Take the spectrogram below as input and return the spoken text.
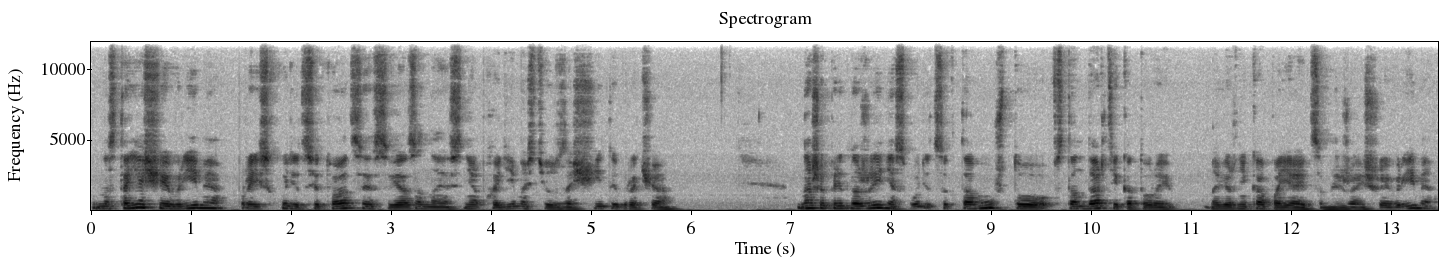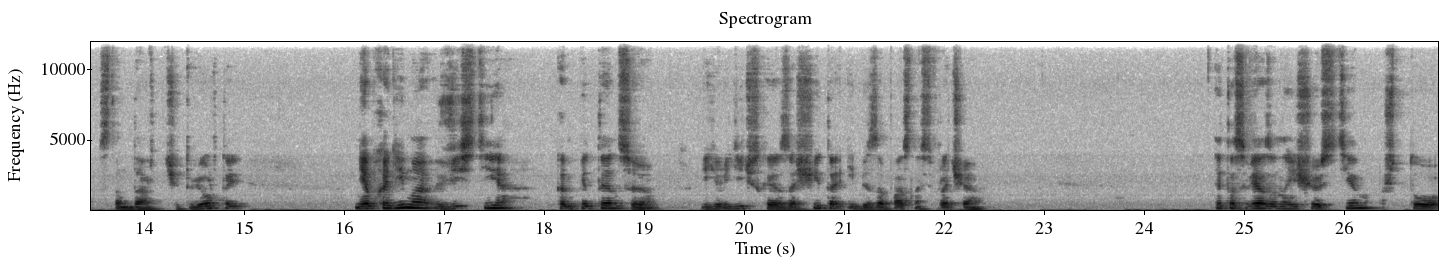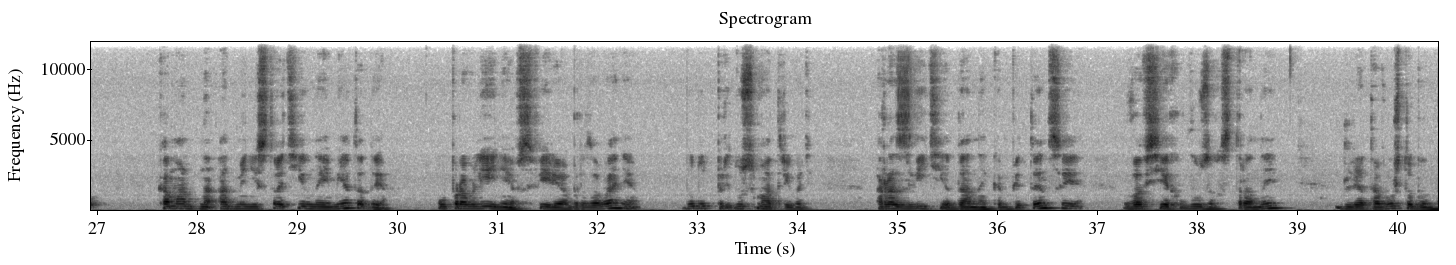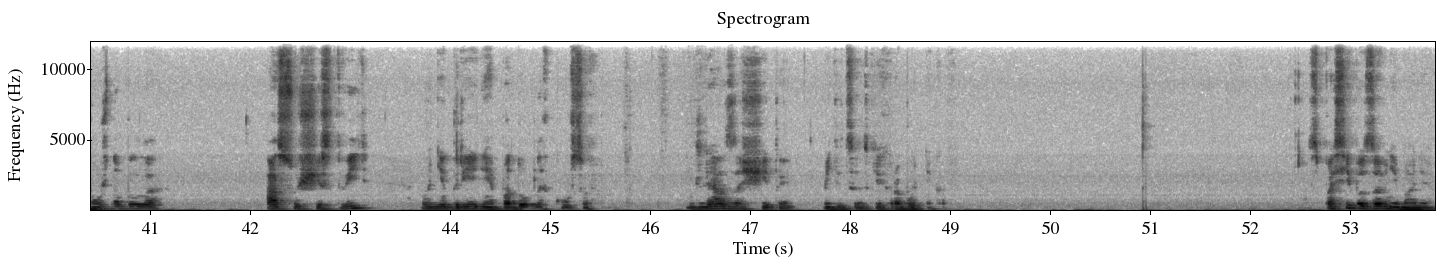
В настоящее время происходит ситуация, связанная с необходимостью защиты врача. Наше предложение сводится к тому, что в стандарте, который наверняка появится в ближайшее время, стандарт 4, необходимо ввести компетенцию юридическая защита и безопасность врача. Это связано еще с тем, что командно-административные методы управления в сфере образования будут предусматривать развитие данной компетенции во всех вузах страны для того, чтобы можно было осуществить внедрение подобных курсов для защиты медицинских работников. Спасибо за внимание.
